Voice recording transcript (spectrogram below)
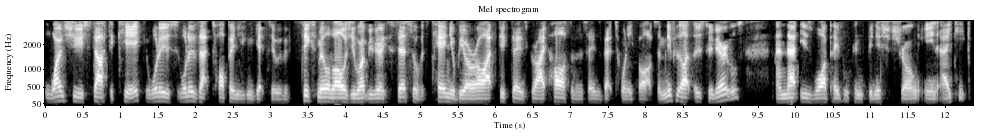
once you start to kick, what is what is that top end you can get to? If it's six millimoles, you won't be very successful. If it's 10, you'll be all right. 15 is great. Highest I've ever seen is about 25. So manipulate those two variables, and that is why people can finish strong in a kick.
